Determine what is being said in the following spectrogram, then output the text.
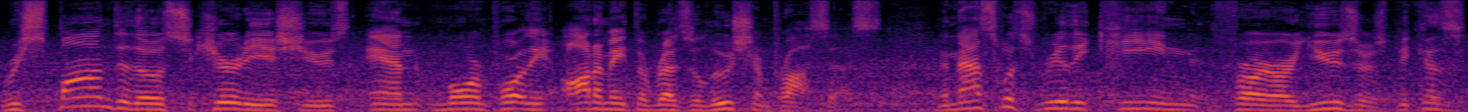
respond to those security issues, and more importantly, automate the resolution process. And that's what's really keen for our users because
